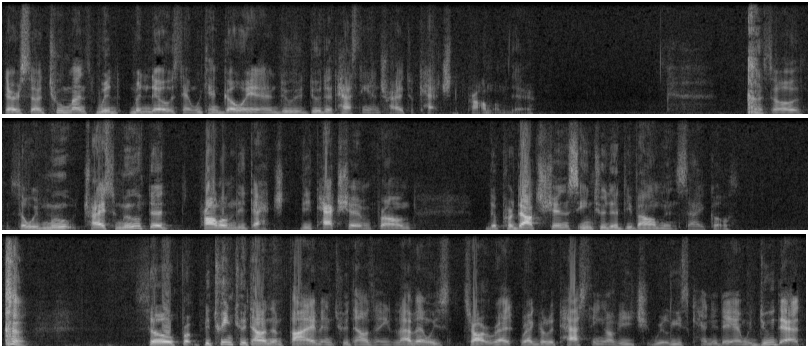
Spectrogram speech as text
there's a two month win windows and we can go in and do, do the testing and try to catch the problem there. so, so we move, try to move the problem detect detection from the productions into the development cycle. so between 2005 and 2011, we start re regular testing of each release candidate, and we do that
